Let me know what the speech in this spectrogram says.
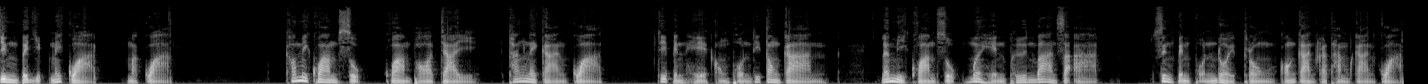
จึงไปหยิบไม่กวาดมากวาด เขามีความสุขความพอใจ ทั้งในการกวาดที่เป็นเหตุของผลที่ต้องการ และมีความสุขเมื่อเห็นพื้นบ้านสะอาด ซึ่งเป็นผลโดยตรงของการกระทำการกวาด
